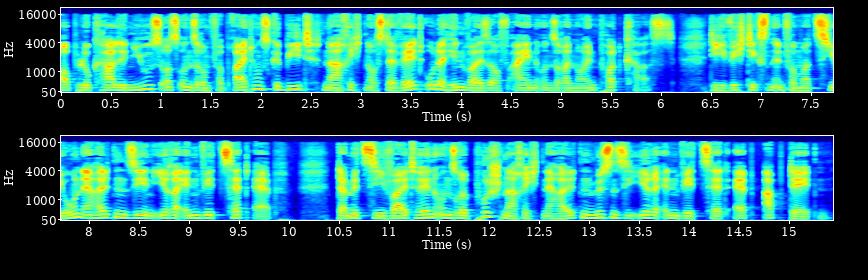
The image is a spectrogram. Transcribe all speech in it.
Ob lokale News aus unserem Verbreitungsgebiet, Nachrichten aus der Welt oder Hinweise auf einen unserer neuen Podcasts. Die wichtigsten Informationen erhalten Sie in Ihrer NWZ-App. Damit Sie weiterhin unsere Push-Nachrichten erhalten, müssen Sie Ihre NWZ-App updaten.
